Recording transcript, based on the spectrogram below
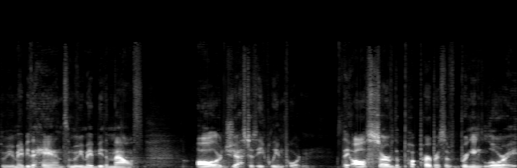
some of you may be the hand, some of you may be the mouth. All are just as equally important they all serve the pu- purpose of bringing glory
